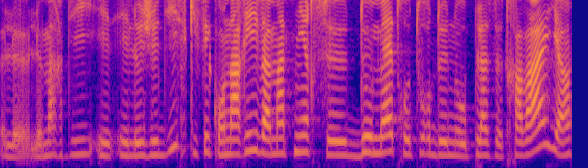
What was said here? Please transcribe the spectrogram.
le, mardi et, le jeudi, ce qui fait qu'on arrive à maintenir ce 2 mètres autour de nos places de travail. Euh,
